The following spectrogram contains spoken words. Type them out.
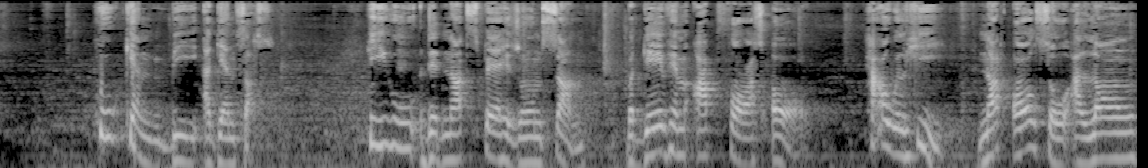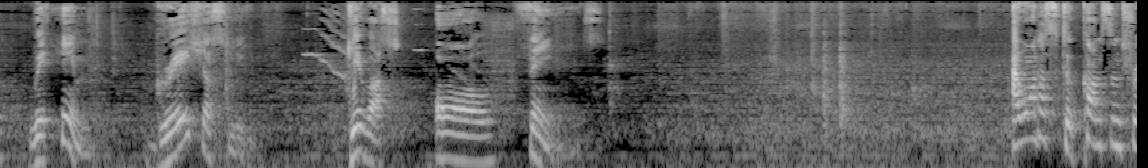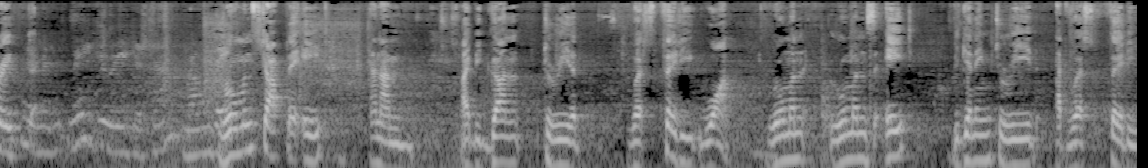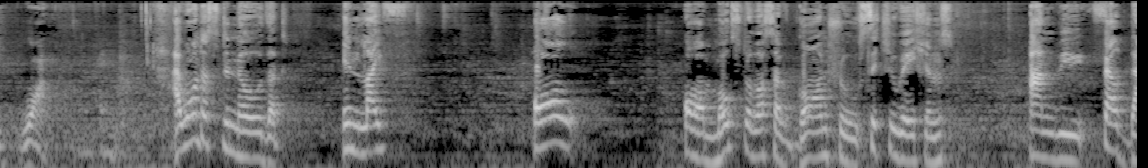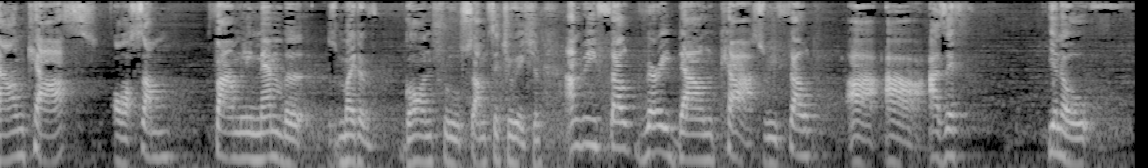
who can be against us? He who did not spare his own son, but gave him up for us all, how will he not also along with him graciously give us all things. I want us to concentrate Romans chapter 8 and I'm I begun to read at verse 31. Roman Romans 8 beginning to read at verse 31. I want us to know that in life, all or most of us have gone through situations and we felt downcast, or some family members might have gone through some situation and we felt very downcast. We felt uh, uh, as if, you know,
